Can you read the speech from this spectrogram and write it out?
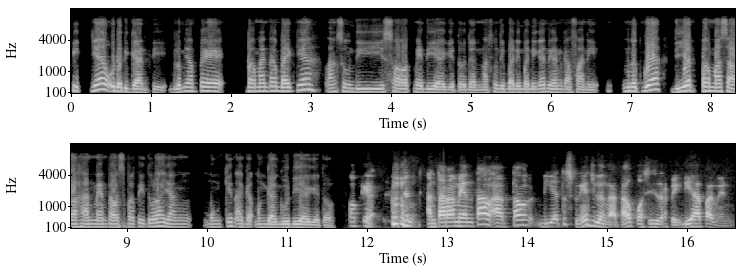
peaknya udah diganti, belum nyampe permain terbaiknya langsung disorot media gitu dan langsung dibanding-bandingkan dengan Cavani. Menurut gue dia permasalahan mental seperti itulah yang mungkin agak mengganggu dia gitu. Oke, okay. antara mental atau dia tuh sebenarnya juga nggak tahu posisi terbaik dia apa men.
